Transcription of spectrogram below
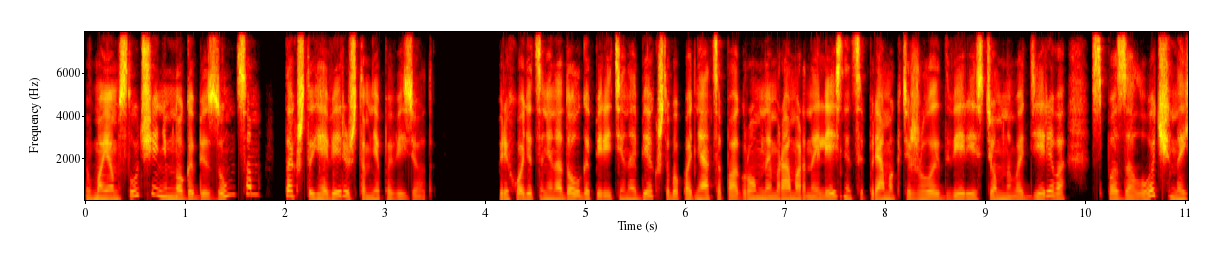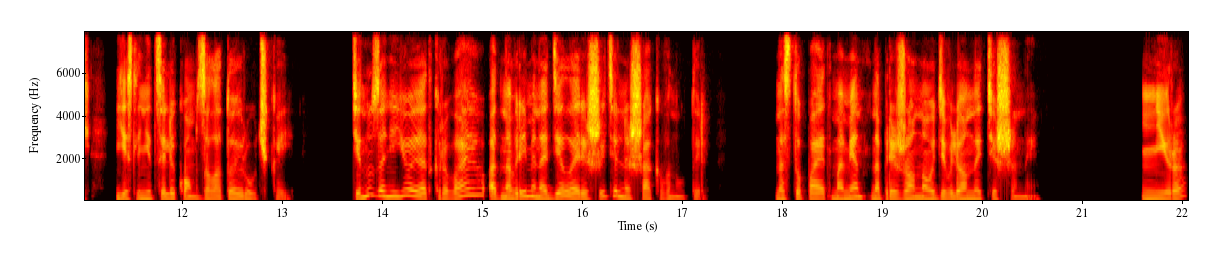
В моем случае немного безумцам, так что я верю, что мне повезет. Приходится ненадолго перейти на бег, чтобы подняться по огромной мраморной лестнице прямо к тяжелой двери из темного дерева с позолоченной, если не целиком, золотой ручкой. Тяну за нее и открываю, одновременно делая решительный шаг внутрь. Наступает момент напряженно удивленной тишины. «Нира?»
